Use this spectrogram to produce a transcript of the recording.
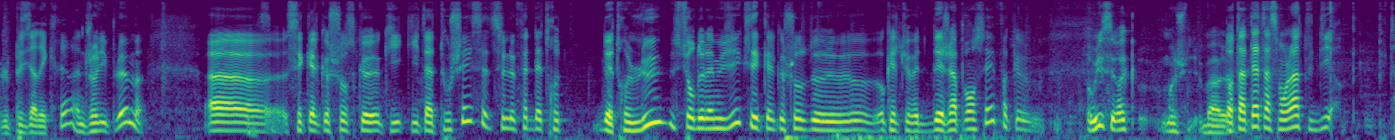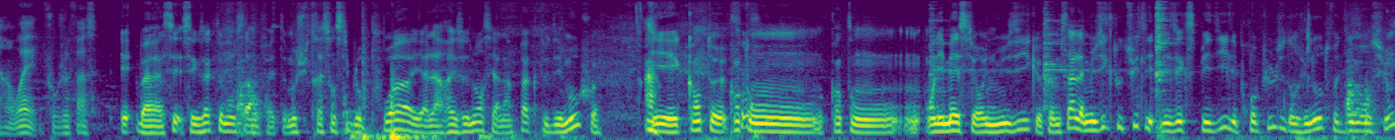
le plaisir d'écrire, une jolie plume. Euh, c'est quelque chose que, qui, qui t'a touché, c'est le fait d'être d'être lu sur de la musique, c'est quelque chose de, auquel tu avais déjà pensé enfin que Oui, c'est vrai que moi, je suis. bah, Dans ta tête à ce moment-là, tu te dis Ah, putain ouais, il faut que je fasse. Et bah, c'est c'est exactement ça en fait. Moi je suis très sensible au poids et à la résonance et à l'impact des mots. quoi. Ah. Et quand, euh, quand, on, quand on, on- on les met sur une musique comme ça, la musique tout de suite les, les expédie, les propulse dans une autre dimension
